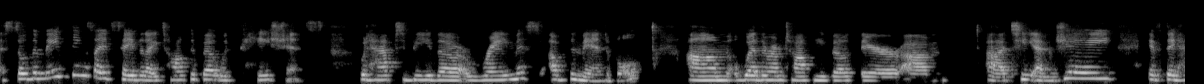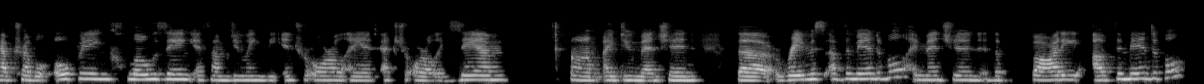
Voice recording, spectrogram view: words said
this. So the main things I'd say that I talk about with patients would have to be the ramus of the mandible, um, whether I'm talking about their um, uh, TMJ, if they have trouble opening, closing, if I'm doing the intraoral and extraoral exam. Um, I do mention the ramus of the mandible. I mention the body of the mandible.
